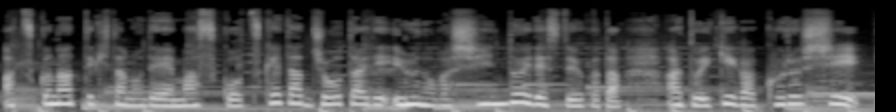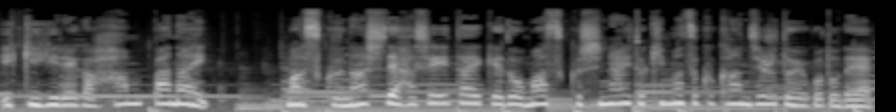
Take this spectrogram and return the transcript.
暑くなってきたのでマスクをつけた状態でいるのがしんどいですという方あと息が苦しい息切れが半端ないマスクなしで走りたいけどマスクしないと気まずく感じるということで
